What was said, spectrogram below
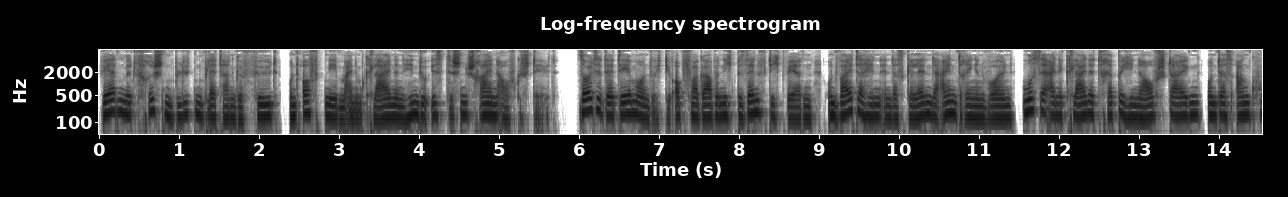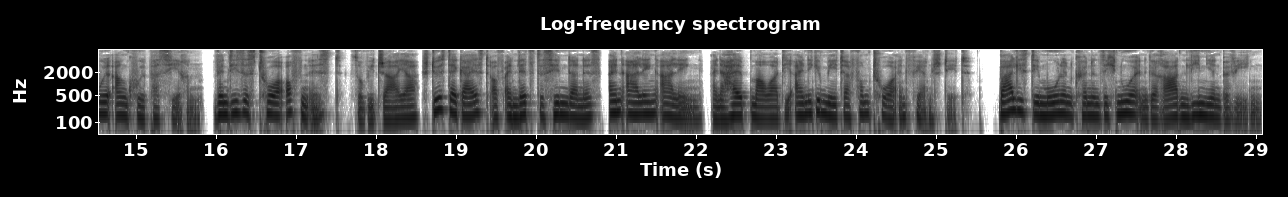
werden mit frischen Blütenblättern gefüllt und oft neben einem kleinen hinduistischen Schrein aufgestellt. Sollte der Dämon durch die Opfergabe nicht besänftigt werden und weiterhin in das Gelände eindringen wollen, muss er eine kleine Treppe hinaufsteigen und das Ankul Ankul passieren. Wenn dieses Tor offen ist, so wie Jaya, stößt der Geist auf ein letztes Hindernis, ein Aling Aling, eine Halbmauer, die einige Meter vom Tor entfernt steht. Balis Dämonen können sich nur in geraden Linien bewegen.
